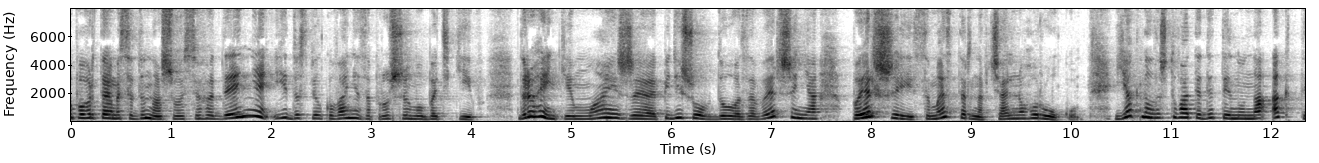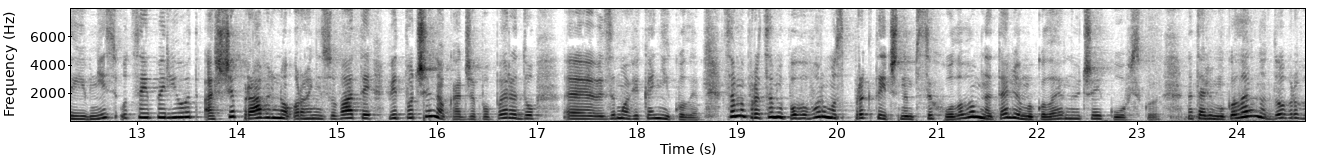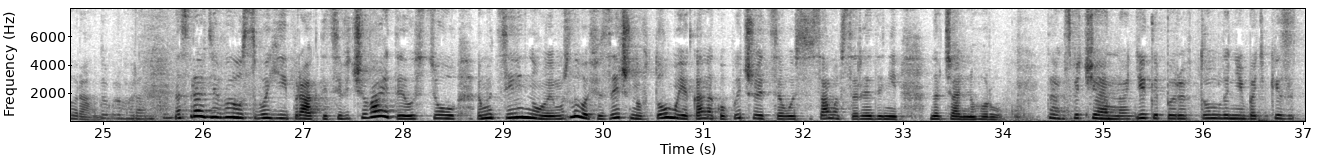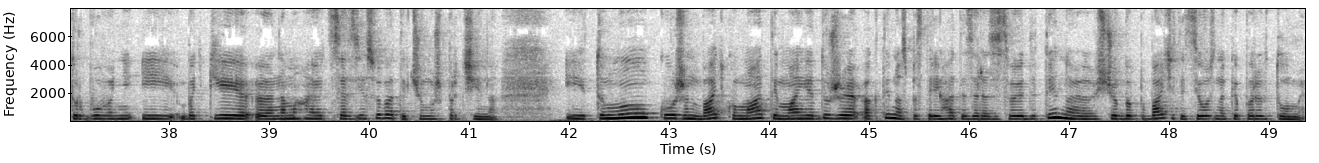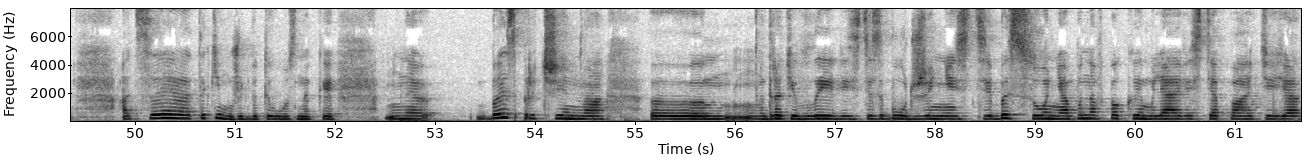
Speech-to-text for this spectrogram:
ми повертаємося до нашого сьогодення і до спілкування запрошуємо батьків. Дорогенькі, майже підійшов до завершення перший семестр навчального року. Як налаштувати дитину на активність у цей період, а ще правильно організувати відпочинок, адже попереду е, зимові канікули. Саме про це ми поговоримо з практичним психологом Наталією Миколаївною Чайковською. Наталію Миколаївну, доброго ранку. Доброго ранку. Насправді ви у своїй практиці відчуваєте ось цю емоційну і, можливо, фізичну втому, яка накопичується ось саме всередині навчального року. Так, звичайно, діти перевтомлені, батьки затурбовані, і батьки е, намагаються з'ясувати, в чому ж причина. І тому кожен батько, мати має дуже активно спостерігати зараз за своєю дитиною, щоб побачити ці ознаки перевтоми. А це такі можуть бути ознаки. Безпричинна е, дратівливість, збудженість, безсоння або навпаки млявість, апатія,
